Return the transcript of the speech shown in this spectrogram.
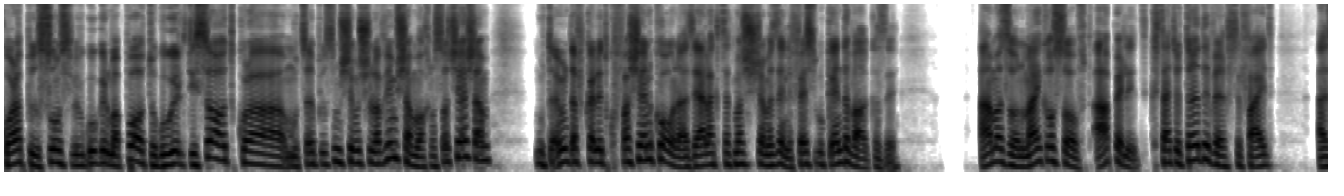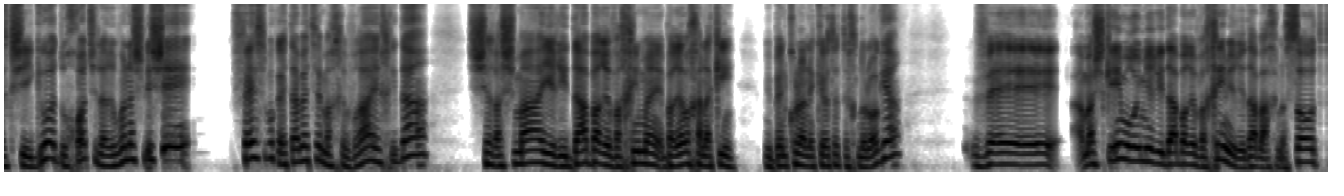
כל הפרסום סביב גוגל מפות או גוגל טיסות, כל המוצרי פרסום שמשולבים שם, או ההכנסות שיש שם, מותאמים דווקא לתקופה שאין קורונה, אז היה לה קצת משהו שמאזן, לפייסבוק אין דבר כזה. אמזון, מייקרוסופט, אפל, קצת יותר diversified, אז כשהגיעו הדוחות של הרבעון השלישי, פייסבוק הייתה בעצם החברה היחידה שרשמה ירידה ברווחים, ברווח הנקי מבין כל ענקיות הטכנולוגיה, והמשקיעים רואים ירידה ברווחים, ירידה בהכנסות,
